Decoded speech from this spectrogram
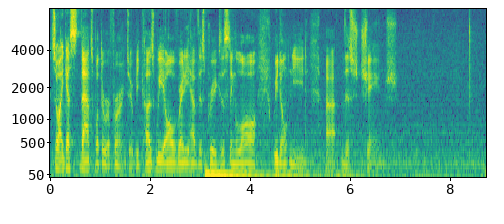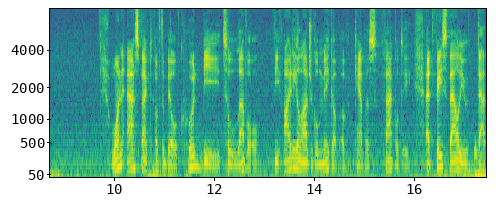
So I guess that's what they're referring to. Because we already have this pre-existing law, we don't need uh, this change. One aspect of the bill could be to level the ideological makeup of campus faculty. At face value, that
